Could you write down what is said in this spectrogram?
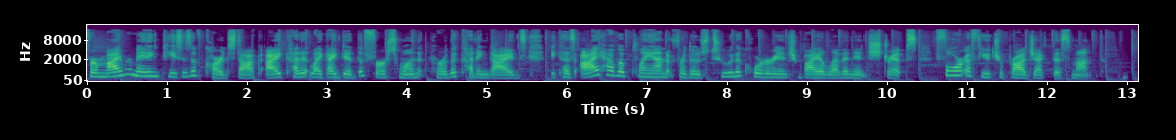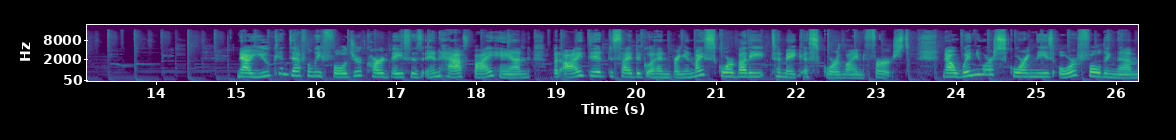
For my remaining pieces of cardstock, I cut it like I did the first one per the cutting guides because I have a plan for those two and a quarter inch by 11 inch strips for a future project this month. Now you can definitely fold your card bases in half by hand, but I did decide to go ahead and bring in my score buddy to make a score line first. Now when you are scoring these or folding them,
